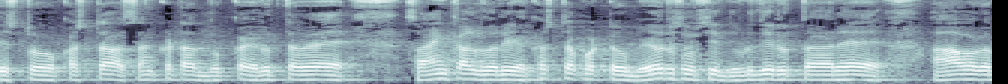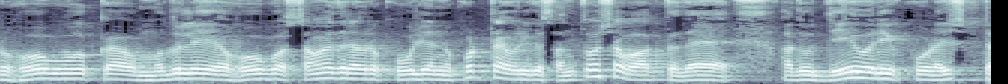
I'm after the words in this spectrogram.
ಎಷ್ಟೋ ಕಷ್ಟ, ಸಂಕಟ, ದುಃಖ ಇರುತ್ತವೆ. ಸಾಯಂಕಾಲದವರೆಗೆ ಕಷ್ಟಪಟ್ಟು ಬೇರು ಸುರಿಸಿ ದುಡಿದಿರುತ್ತಾರೆ. ಆವಾಗ ಹೋಗುವ ಮೊದಲೇ ಹೋಗುವ ಸಮಯದಲ್ಲಿ ಅವರು ಕೂಲಿಯನ್ನು ಕೊಟ್ಟರೆ ಅವರಿಗೆ ಸಂತೋಷವಾಗ್ತದೆ. ಅದು ದೇವರಿಗೆ ಕೂಡ ಇಷ್ಟ.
